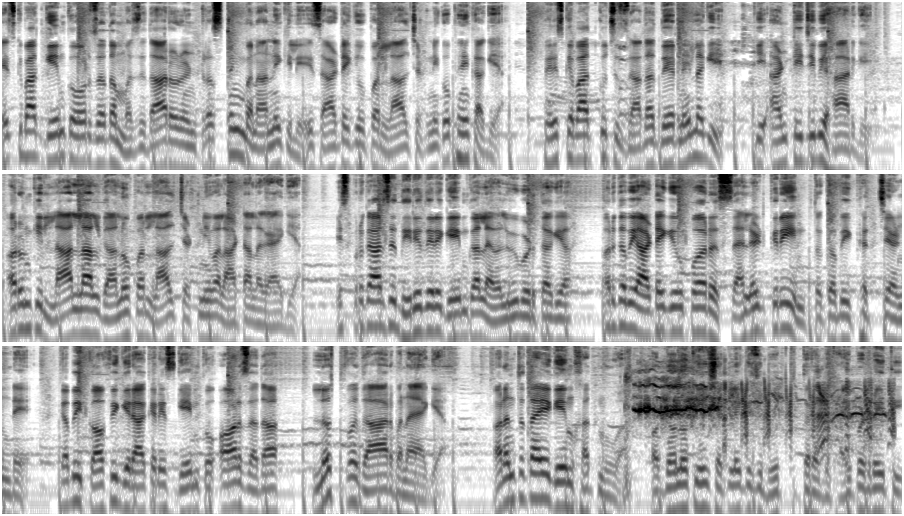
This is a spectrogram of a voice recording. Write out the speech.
इसके बाद गेम को और ज़्यादा मज़ेदार और इंटरेस्टिंग बनाने के लिए इस आटे के ऊपर लाल चटनी को फेंका गया। फिर इसके बाद कुछ ज़्यादा देर नहीं लगी कि आंटी जी भी हार गई और उनकी लाल लाल गालों पर लाल चटनी वाला आटा लगाया गया। इस प्रकार से धीरे धीरे गेम का लेवल भी बढ़ता गया और कभी आटे के ऊपर सैलेड क्रीम तो कभी कच्चे अंडे, कभी कॉफ़ी गिराकर इस गेम को और ज़्यादा लुत्फदार बनाया गया। और अंततः ये गेम खत्म हुआ और दोनों की शक्लें किसी भूत की तरह दिखाई पड़ रही थी।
